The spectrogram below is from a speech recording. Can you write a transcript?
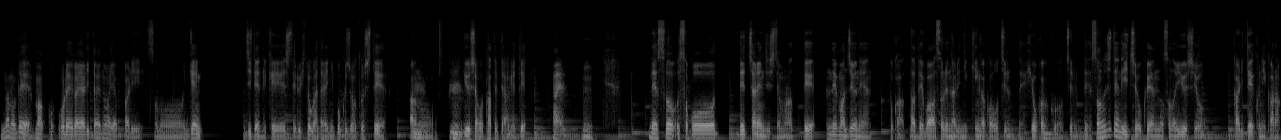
なので、まあ、こ俺がやりたいのはやっぱり、その、現時点で経営してる人が第二牧場として、あの、うん。牛舎を建ててあげて、はい。うん。で、そ、そこでチャレンジしてもらって、で、まあ10年とか経てば、それなりに金額は落ちるので、評価額は落ちるので、その時点で1億円のその融資を借りて、国から。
